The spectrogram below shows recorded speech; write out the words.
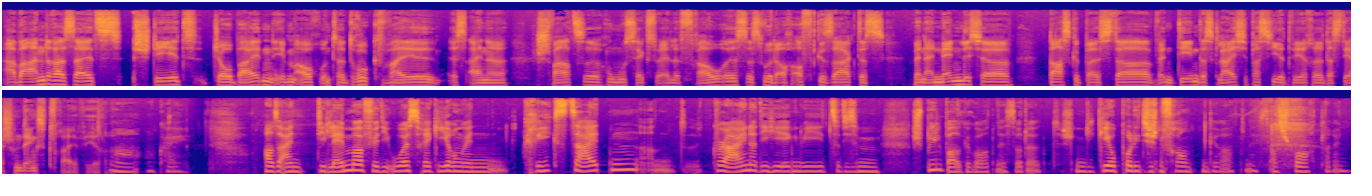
Aber andererseits steht Joe Biden eben auch unter Druck, weil es eine schwarze homosexuelle Frau ist. Es wurde auch oft gesagt, dass wenn ein männlicher Basketballstar, wenn dem das Gleiche passiert wäre, dass der schon längst frei wäre. Ah, okay. Also ein Dilemma für die US-Regierung in Kriegszeiten und Greiner, die hier irgendwie zu diesem Spielball geworden ist oder zwischen die geopolitischen Fronten geraten ist als Sportlerin.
